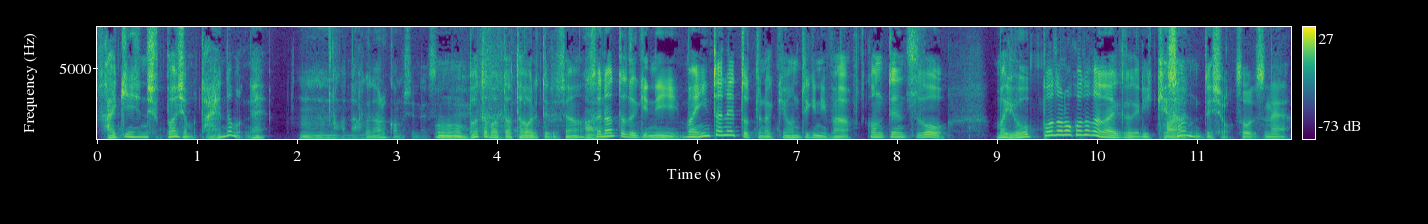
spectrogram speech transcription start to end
最近出版社も大変だもんね。うんなんかなくなるかもしれないですね。うん、バタバタ倒れてるじゃん、はい。そうなった時に、まあ、インターネットっていうのは基本的にはコンテンツを、まあ、よっぽどのことがない限り消さんでしょ、そうですね。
